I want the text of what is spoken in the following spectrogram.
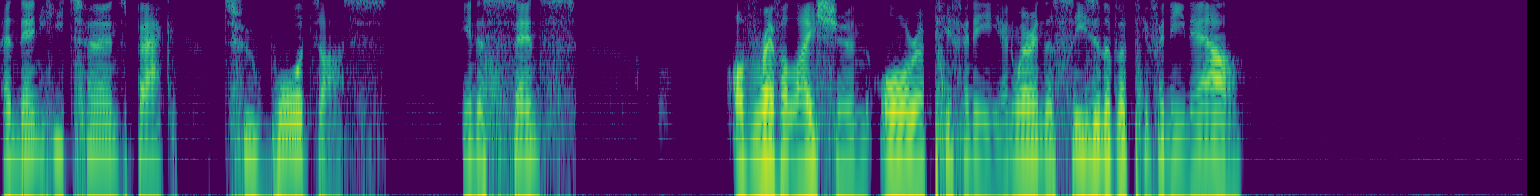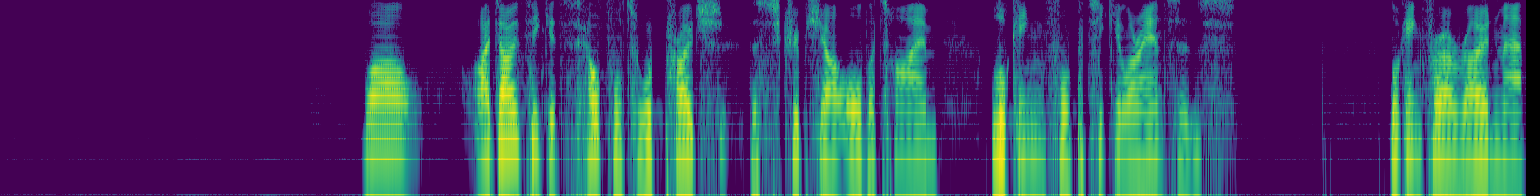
and then he turns back towards us in a sense of revelation or epiphany. And we're in the season of epiphany now. While I don't think it's helpful to approach the scripture all the time looking for particular answers, looking for a roadmap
